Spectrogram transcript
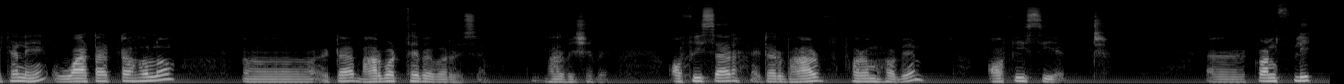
এখানে ওয়াটারটা হলো এটা ভার্ব অর্থে ব্যবহার হয়েছে ভার্ব হিসেবে। অফিসার এটার ভার্ব ফর্ম হবে officiate conflict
